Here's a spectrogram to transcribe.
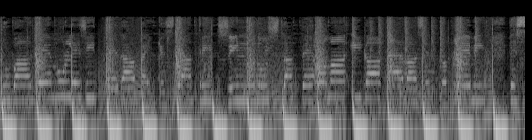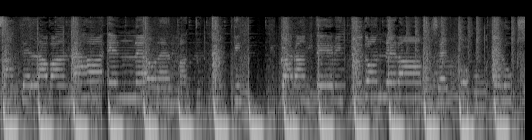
tubage mul esitleda väikest teatrit, siin unustate oma igapäevased probleemid. Te saate laval näha enneolematut tükki, garanteeritud on elamused kogu eluks.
